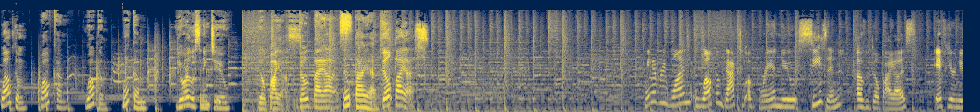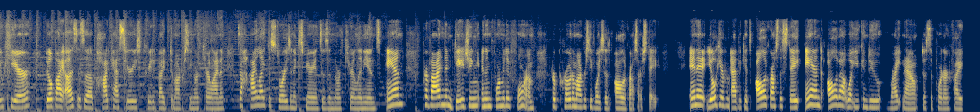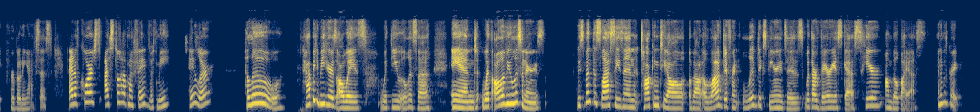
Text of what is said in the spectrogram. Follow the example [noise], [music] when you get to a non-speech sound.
Welcome. Welcome. Welcome. Welcome. You're listening to Built by Us. Built by Us. Built by Us. Built by Us. Hey everyone, welcome back to a brand new season of Built by Us. If you're new here, Built by Us is a podcast series created by Democracy North Carolina to highlight the stories and experiences of North Carolinians and provide an engaging and informative forum for pro democracy voices all across our state. In it, you'll hear from advocates all across the state and all about what you can do right now to support our fight for voting access. And of course, I still have my fave with me, Taylor. Hello. Happy to be here as always with you, Alyssa, and with all of you listeners. We spent this last season talking to y'all about a lot of different lived experiences with our various guests here on Built by Us, and it was great.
